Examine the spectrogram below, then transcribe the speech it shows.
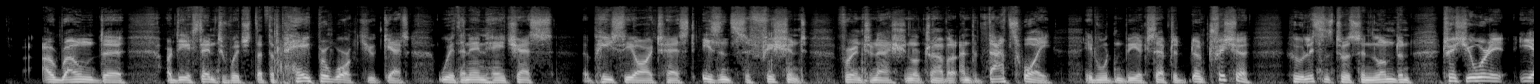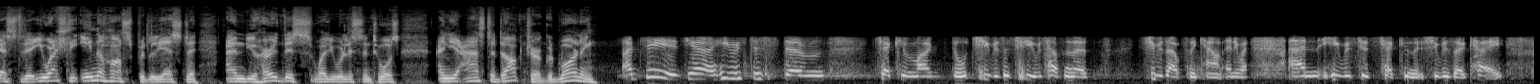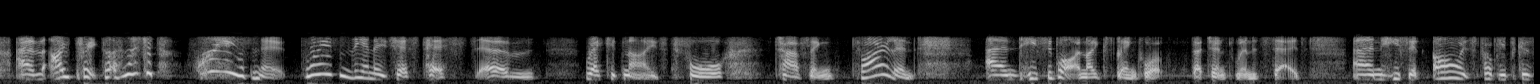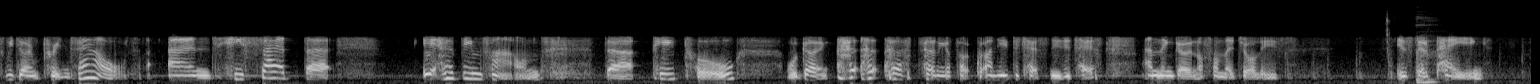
around the or the extent to which that the paperwork you get with an NHS a PCR test isn't sufficient for international travel and that that's why it wouldn't be accepted. Now, Tricia, who listens to us in London, Trish, you were yesterday, you were actually in a hospital yesterday and you heard this while you were listening to us and you asked a doctor, good morning. I did, yeah. He was just um, checking my daughter. She was, she was having a she was out for the count anyway, and he was just checking that she was okay. And I pricked, and I said, why isn't it? Why isn't the NHS test um, recognised for travelling to Ireland? And he said, what? And I explained what that gentleman had said. And he said, oh, it's probably because we don't print out. And he said that it had been found that people were going, turning up, I need a test, need a test, and then going off on their jollies instead of paying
